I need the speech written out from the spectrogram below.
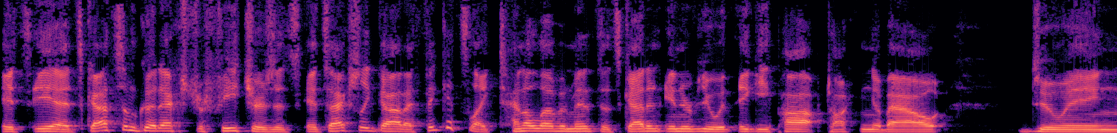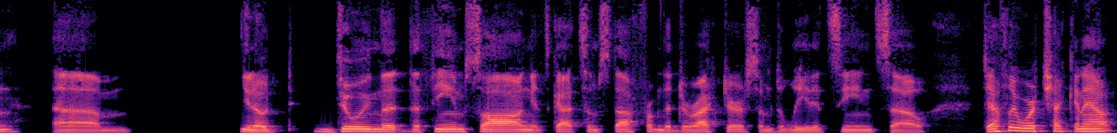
it's yeah, it's got some good extra features. It's it's actually got I think it's like 10 11 minutes. It's got an interview with Iggy Pop talking about doing um you know doing the the theme song. It's got some stuff from the director, some deleted scenes. So definitely worth checking out.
